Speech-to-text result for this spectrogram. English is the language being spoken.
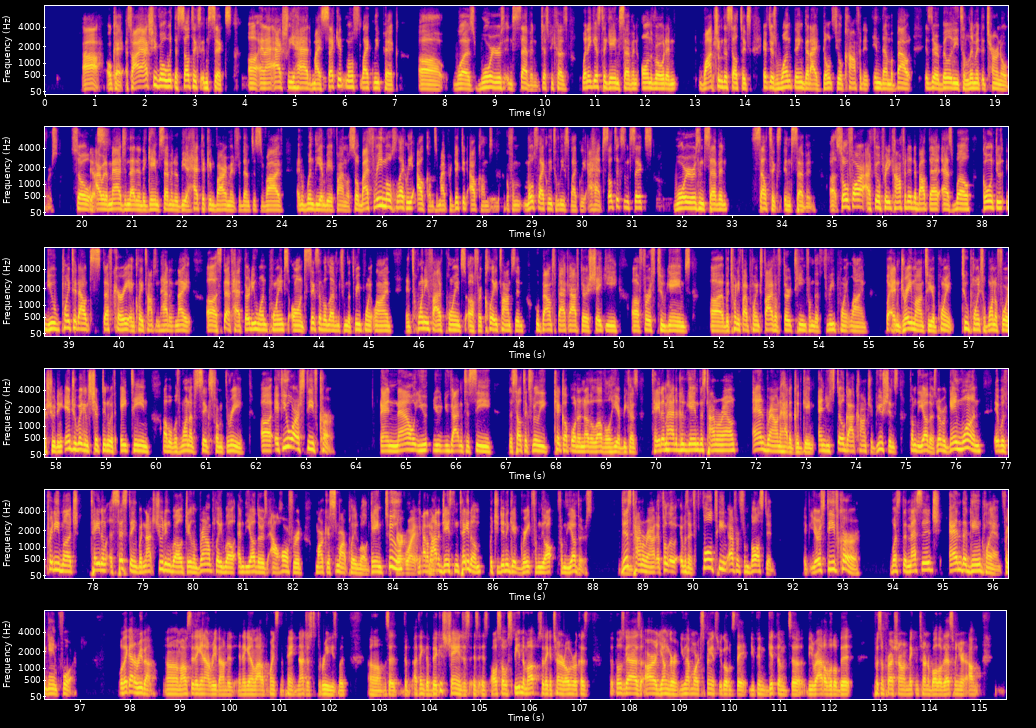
Ah, okay. So I actually rolled with the Celtics in six, uh, and I actually had my second most likely pick uh, was Warriors in seven, just because when it gets to Game Seven on the road, and watching the Celtics, if there's one thing that I don't feel confident in them about, is their ability to limit the turnovers. So yes. I would imagine that in the game seven, it would be a hectic environment for them to survive and win the NBA finals. So my three most likely outcomes, my predicted outcomes, go from most likely to least likely. I had Celtics in six, Warriors in seven, Celtics in seven. Uh, so far, I feel pretty confident about that as well. Going through, you pointed out Steph Curry and Klay Thompson had a night uh, Steph had 31 points on six of 11 from the three point line and 25 points uh, for Klay Thompson, who bounced back after a shaky uh, first two games uh, with 25 points, five of 13 from the three point line. But and Draymond, to your point, two points one of four shooting. Andrew Wiggins chipped in with 18, uh, but was one of six from three. Uh, if you are Steve Kerr, and now you you you gotten to see the Celtics really kick up on another level here because Tatum had a good game this time around and Brown had a good game, and you still got contributions from the others. Remember, game one, it was pretty much Tatum assisting, but not shooting well. Jaylen Brown played well, and the others, Al Horford, Marcus Smart played well. Game two, you got a yeah. lot of Jayson Tatum, but you didn't get great from the from the others. This mm-hmm. time around, it, it was a full team effort from Boston. If you're Steve Kerr, what's the message and the game plan for game four? Well, they got a rebound. Um, obviously, they get out rebounded and they get a lot of points in the paint, not just threes, but um, so the, I think the biggest change is, is, is also speeding them up so they can turn it over because th- those guys are younger. You have more experience for Golden State. You can get them to be rattled a little bit, put some pressure on, make them turn the ball over. That's when you're out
